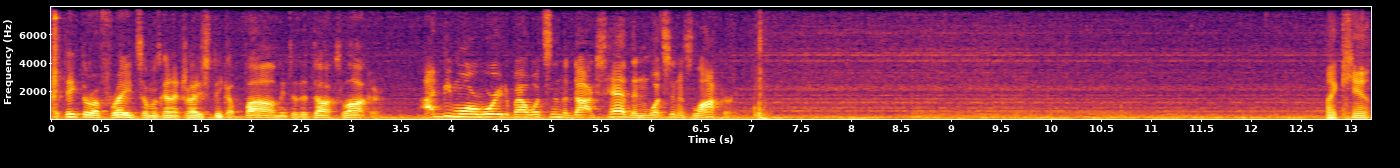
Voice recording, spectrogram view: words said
I think they're afraid someone's gonna try to sneak a bomb into the doc's locker. I'd be more worried about what's in the doc's head than what's in his locker. I can't...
